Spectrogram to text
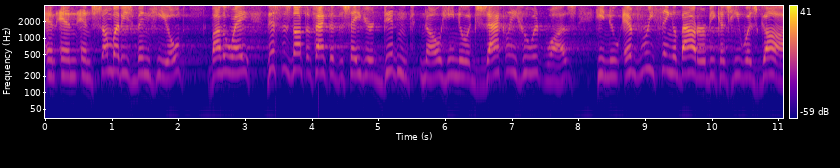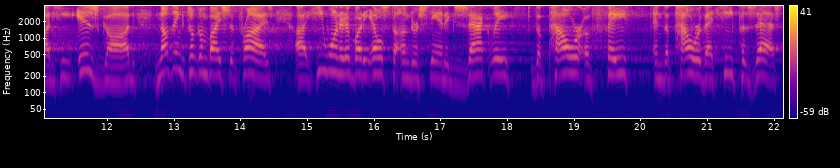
and, and, and somebody's been healed. By the way, this is not the fact that the Savior didn't know. He knew exactly who it was. He knew everything about her because he was God. He is God. Nothing took him by surprise. Uh, he wanted everybody else to understand exactly the power of faith and the power that he possessed.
